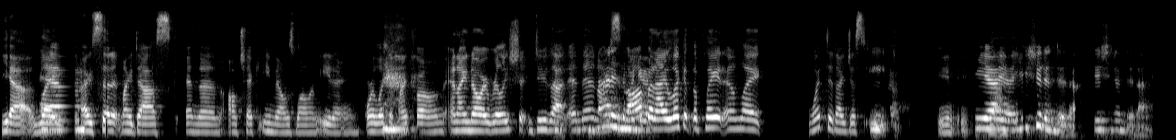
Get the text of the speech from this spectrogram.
Yeah, like um, I sit at my desk and then I'll check emails while I'm eating or look at my phone. And I know I really shouldn't do that. And then I stop and I look at the plate and I'm like, what did I just eat? Yeah, yeah, yeah, you shouldn't do that. You shouldn't do that.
